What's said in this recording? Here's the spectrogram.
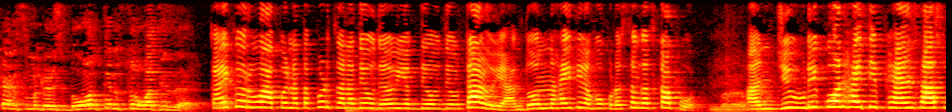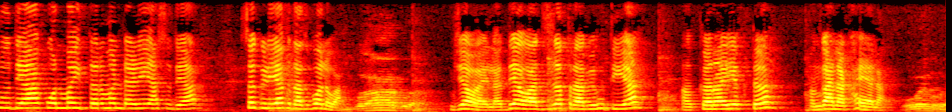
फॅन्स मंडळीचे दोन तीन सुरुवातीचं काय करू आपण आता पुढचा ना देव देव एक देव देव टाळूया. आणि दोन आहे ती ना बोकडं संगच कापू. आणि जेवढी कोण आहे ती फॅन्स असू द्या कोण मैत्र मंडळी असू द्या सगळी एकदाच बोलवा. बर बर. जेवायला. देवाची जत्रा बी होती या. करा एकटं गाणा खायला. होय होय.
